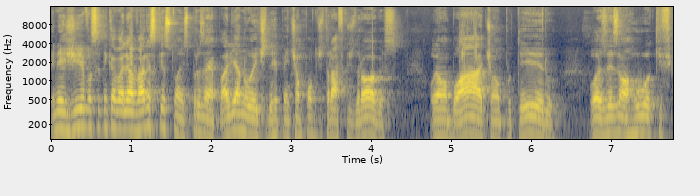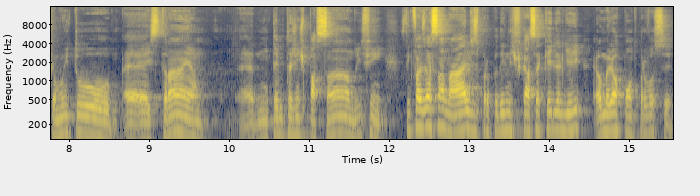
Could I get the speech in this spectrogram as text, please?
Energia você tem que avaliar várias questões. Por exemplo, ali à noite, de repente, é um ponto de tráfico de drogas, ou é uma boate, ou é um puteiro, ou às vezes é uma rua que fica muito é, estranha, é, não tem muita gente passando, enfim. Você tem que fazer essa análise para poder identificar se aquele ali é o melhor ponto para você.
